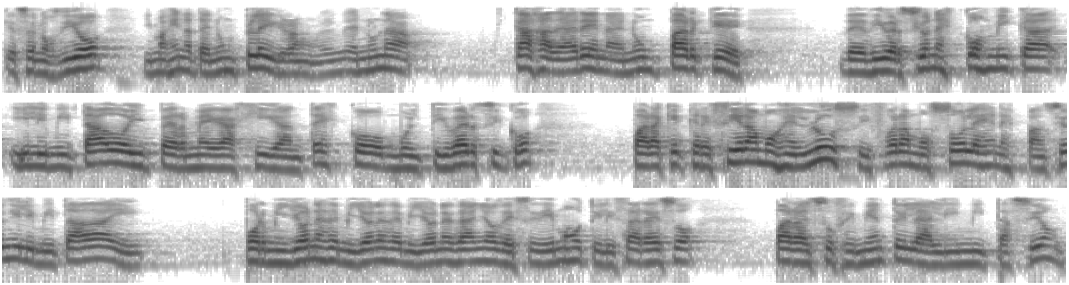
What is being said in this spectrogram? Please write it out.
que se nos dio, imagínate, en un playground, en una caja de arena, en un parque de diversiones cósmicas ilimitado, hiper mega gigantesco, multiversico, para que creciéramos en luz y fuéramos soles en expansión ilimitada y por millones de millones de millones de años decidimos utilizar eso para el sufrimiento y la limitación.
